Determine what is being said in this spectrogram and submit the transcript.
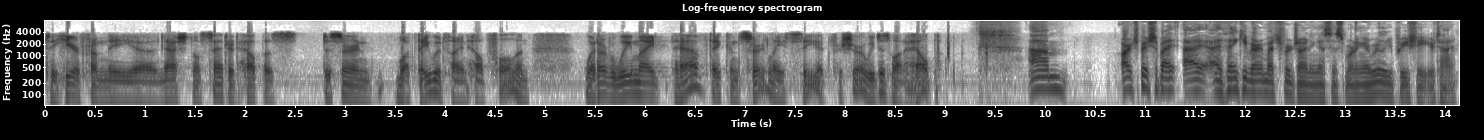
to hear from the uh, National Center to help us discern what they would find helpful and whatever we might have, they can certainly see it for sure. We just want to help. Um, Archbishop, I, I, I thank you very much for joining us this morning. I really appreciate your time.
